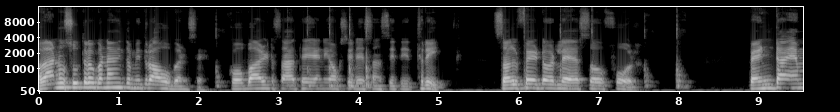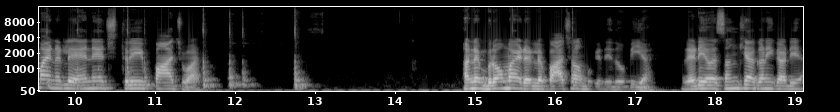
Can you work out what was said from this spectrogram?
હવે આનું સૂત્ર બનાવીએ તો મિત્રો આવું બનશે. કોબાલ્ટ સાથે એની ઓક્સિડેશન સ્થિતિ થ્રી. સલ્ફેટો એટલે એસઓ ફોર પેન્ટા એમાઇન એટલે એનએચ થ્રી પાંચ વાર. અને બ્રોમાઇડ એટલે પાછળ મૂકી દીધું બીઆર રેડી હવે સંખ્યા ગણી કાઢીએ.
